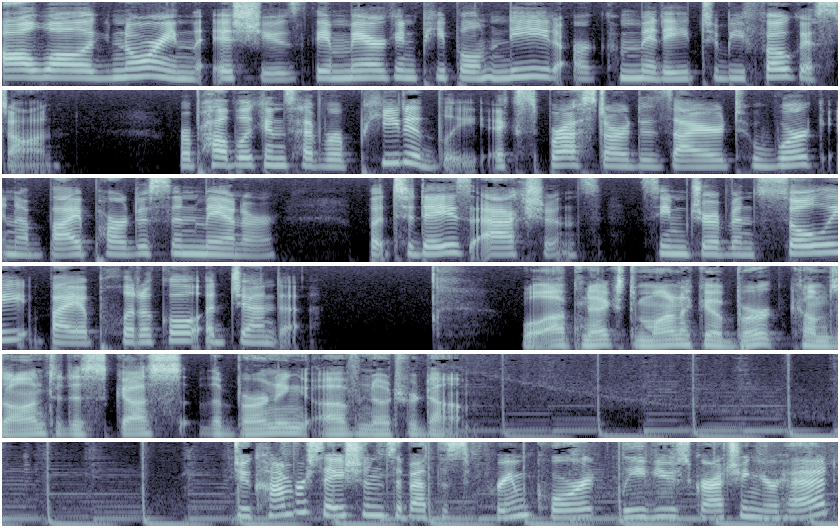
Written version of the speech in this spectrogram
all while ignoring the issues the American people need our committee to be focused on. Republicans have repeatedly expressed our desire to work in a bipartisan manner, but today's actions seem driven solely by a political agenda. Well, up next, Monica Burke comes on to discuss the burning of Notre Dame. Do conversations about the Supreme Court leave you scratching your head?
